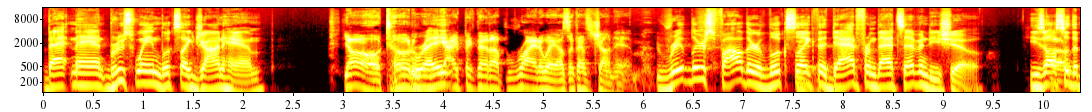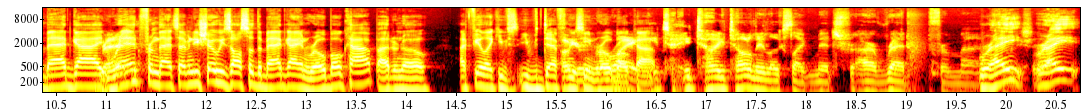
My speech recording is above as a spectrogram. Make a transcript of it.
Batman. Bruce Wayne looks like Jon Hamm. Yo, totally. Right? Yeah, I picked that up right away. I was like, that's Jon Hamm. Riddler's father looks like the dad from that 70s show. He's also uh, the bad guy. Red? Red? from that 70s show. He's also the bad guy in RoboCop. I don't know. I feel like you've you've definitely oh, seen RoboCop. Right. He, t- he, t- he, totally looks like Mitch uh, Red from uh, right, right.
